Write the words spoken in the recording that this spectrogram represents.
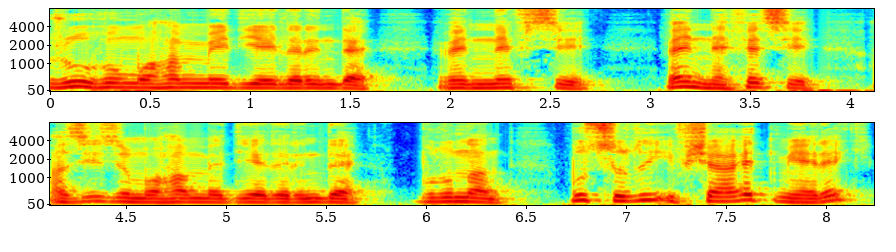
ruhu Muhammediyelerinde ve nefsi ve nefesi aziz-i Muhammediyelerinde bulunan bu sırrı ifşa etmeyerek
